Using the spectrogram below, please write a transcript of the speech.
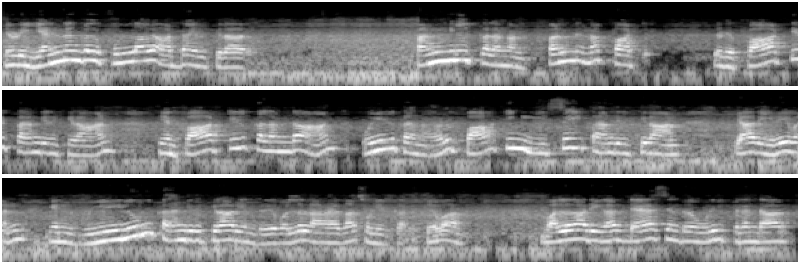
என்னுடைய எண்ணங்கள் ஃபுல்லாகவே அவர் தான் இருக்கிறார். பண்ணில் கலந்தான். பண்ணுன்னா பாட்டு. என்னுடைய பாட்டில் கலந்திருக்கிறான். என் பாட்டில் கலந்தான் உயிர் கலந்தான். அதாவது பாட்டின் இசை கலந்திருக்கிறான். யார் இறைவன்? என் உயிலும் கலந்திருக்கிறார் என்று வள்ளல் அழகாக சொல்லியிருக்கார். ஓகேவா வள்ளலாடிகார் டேஸ் என்ற ஊரில் பிறந்தார்.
